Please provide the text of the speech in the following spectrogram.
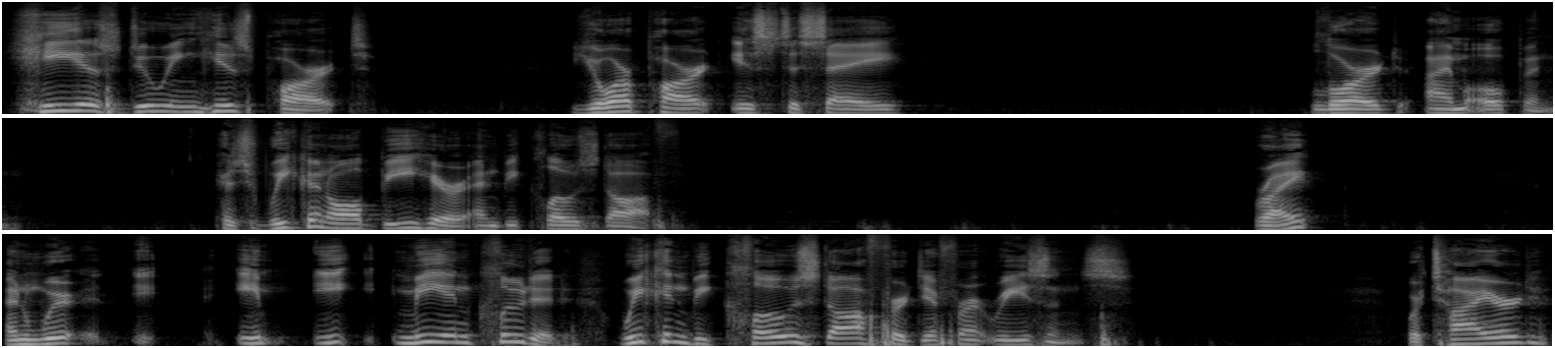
he is doing his part. Your part is to say, Lord, I'm open. Because we can all be here and be closed off. Right? And we're, me included, we can be closed off for different reasons. We're tired.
